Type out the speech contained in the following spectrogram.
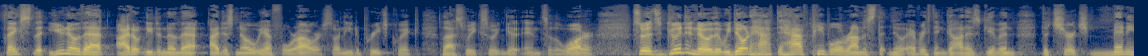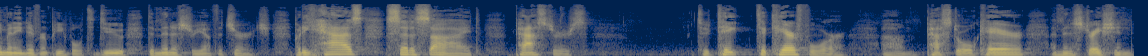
thanks that you know that. I don't need to know that. I just know we have four hours. So I need to preach quick last week so we can get into the water. So it's good to know that we don't have to have people around us that know everything. God has given the church many, many different people to do the ministry of the church. But he has set aside pastors to take to care for um, pastoral care, administration,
